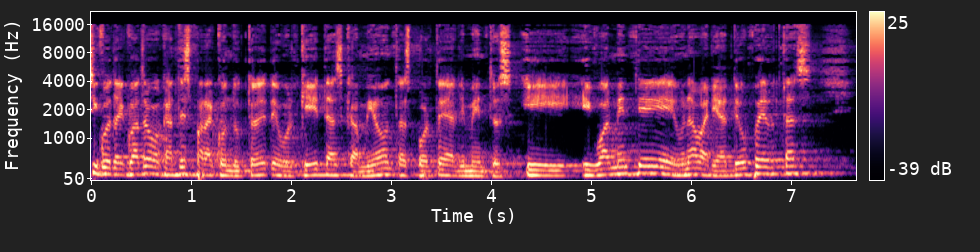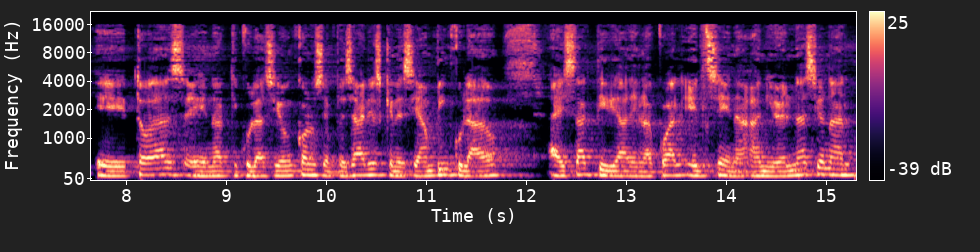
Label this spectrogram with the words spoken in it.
54 vacantes para conductores de volquetas, camión, transporte de alimentos y igualmente una variedad de ofertas, eh, todas en articulación con los empresarios que se han vinculado a esta actividad en la cual el SENA a nivel nacional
